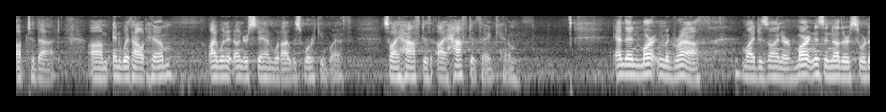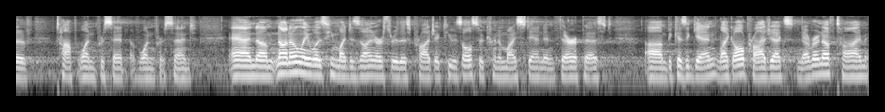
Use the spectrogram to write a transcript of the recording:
up to that. Um, and without him, I wouldn't understand what I was working with. So I have to, I have to thank him. And then Martin McGrath, my designer. Martin is another sort of top 1% of 1%. And um, not only was he my designer through this project, he was also kind of my stand-in therapist. Um, because again, like all projects, never enough time,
